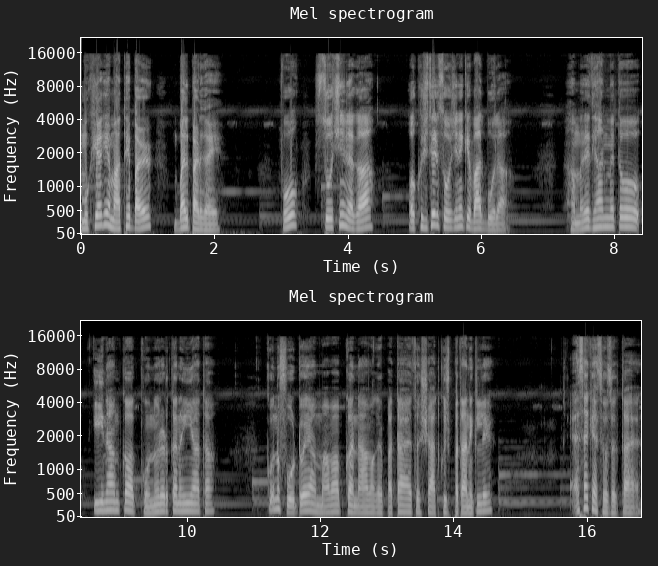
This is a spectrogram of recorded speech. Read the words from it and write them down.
मुखिया के माथे पर बल पड़ गए। वो सोचने लगा और कुछ देर सोचने के बाद बोला, हमारे ध्यान में तो ई नाम का कोनो लड़का नहीं आता। कोनो फ़ोटो या माँ बाप का नाम अगर पता है तो शायद कुछ पता निकले। ऐसा कैसे हो सकता है?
